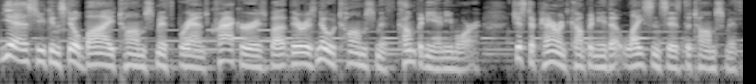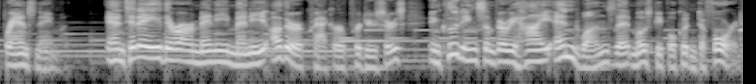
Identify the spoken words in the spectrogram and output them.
Yes, you can still buy Tom Smith brand crackers, but there is no Tom Smith Company anymore, just a parent company that licenses the Tom Smith brand name. And today there are many, many other cracker producers, including some very high end ones that most people couldn't afford.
